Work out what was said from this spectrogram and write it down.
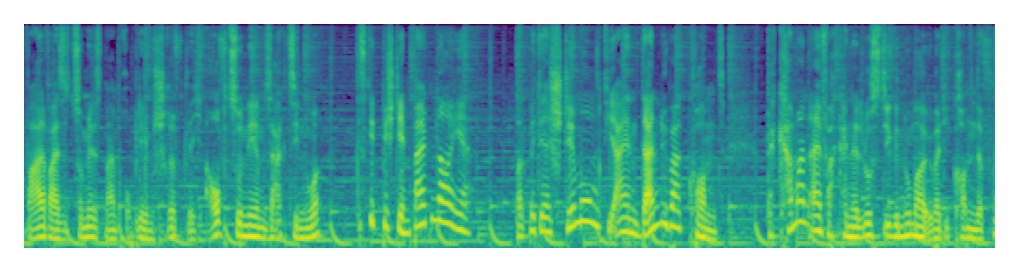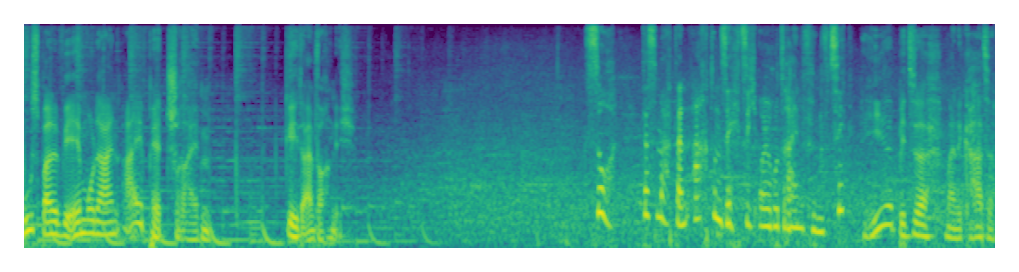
wahlweise zumindest mein Problem schriftlich aufzunehmen, sagt sie nur, es gibt bestimmt bald neue. Und mit der Stimmung, die einen dann überkommt, da kann man einfach keine lustige Nummer über die kommende Fußball-WM oder ein iPad schreiben. Geht einfach nicht. So, das macht dann 68,53 Euro. Hier bitte meine Karte.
